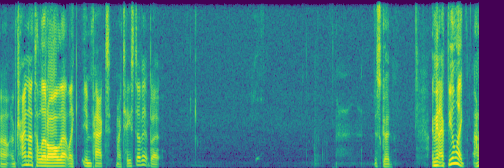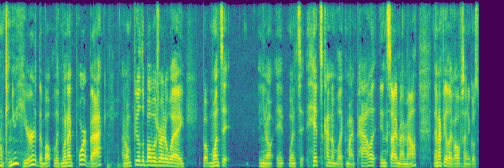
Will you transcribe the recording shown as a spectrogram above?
Uh, I'm trying not to let all that like impact my taste of it, but it's good. I mean, I feel like I don't. Can you hear the bubble? Like when I pour it back, I don't feel the bubbles right away, but once it, you know, it once it hits kind of like my palate inside my mouth, then I feel like all of a sudden it goes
